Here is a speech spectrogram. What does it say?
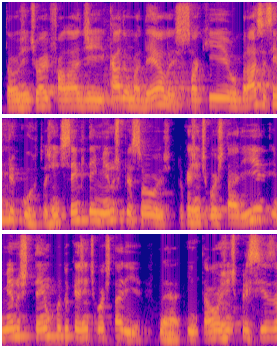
Então a gente vai falar de cada uma delas, só que o braço é sempre curto. A gente sempre tem menos pessoas do que a gente gostaria e menos tempo do que a gente gostaria. Né? Então a gente precisa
